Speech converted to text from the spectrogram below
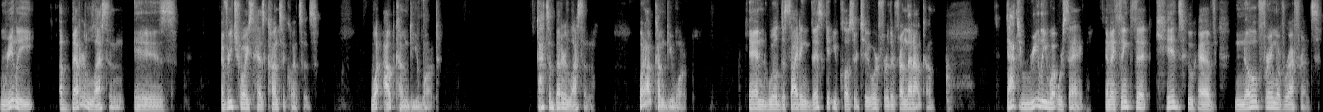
really a better lesson is every choice has consequences. What outcome do you want? That's a better lesson. What outcome do you want? And will deciding this get you closer to or further from that outcome? That's really what we're saying. And I think that kids who have no frame of reference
